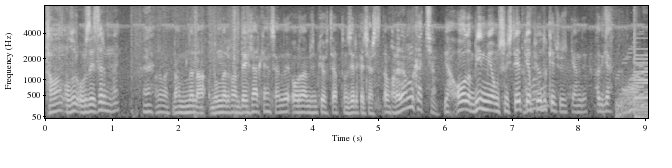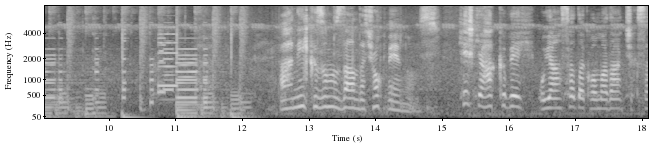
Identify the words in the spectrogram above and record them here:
Tamam olur, orada yatarım ben. Bana bak ben bunları, bunları falan dehlerken sen de oradan bizim köfte yaptığımız yere kaçarsın tamam Aradan mı kaçacağım? Ya oğlum bilmiyor musun işte hep yapıyorduk ya çocukken de. Hadi gel. Ah Nil kızımızdan da çok memnunuz. Keşke Hakkı Bey uyansa da komadan çıksa.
